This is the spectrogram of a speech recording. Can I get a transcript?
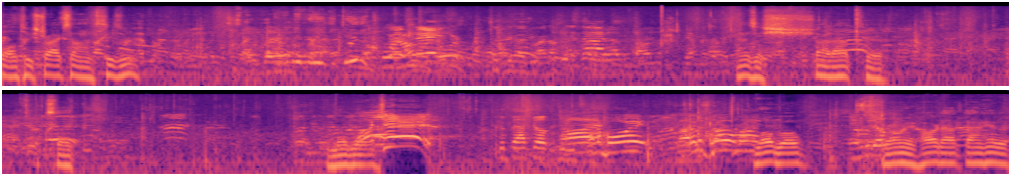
Ball two strikes on Cesar. That is a shot out to. Looks like. Lobo. Watch it. Good backup. Atta boy. Let's go, man. Lobo throwing it hard out down here to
